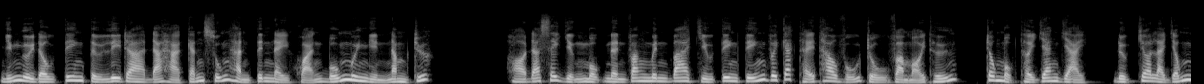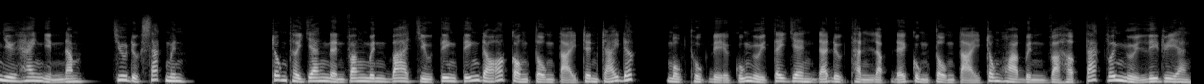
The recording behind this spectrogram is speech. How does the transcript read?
những người đầu tiên từ Lyra đã hạ cánh xuống hành tinh này khoảng 40.000 năm trước. Họ đã xây dựng một nền văn minh ba chiều tiên tiến với các thể thao vũ trụ và mọi thứ, trong một thời gian dài, được cho là giống như 2.000 năm, chưa được xác minh. Trong thời gian nền văn minh ba chiều tiên tiến đó còn tồn tại trên trái đất, một thuộc địa của người Tây Gen đã được thành lập để cùng tồn tại trong hòa bình và hợp tác với người Lyrian.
